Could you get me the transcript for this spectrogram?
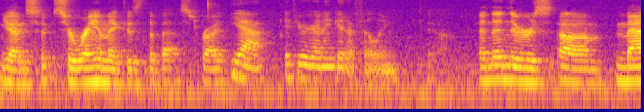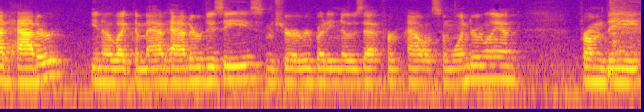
Yeah, and ceramic is the best, right? Yeah, if you're gonna get a filling. Yeah. And then there's um, Mad Hatter, you know, like the Mad Hatter disease. I'm sure everybody knows that from Alice in Wonderland. From the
